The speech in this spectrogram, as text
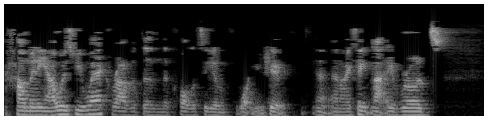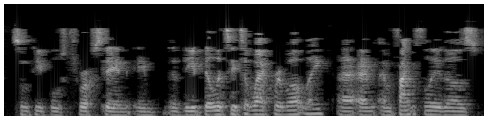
how many hours you work rather than the quality of what you do. Uh, and I think that erodes some people's trust in, in the ability to work remotely. Uh, and, and, thankfully those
